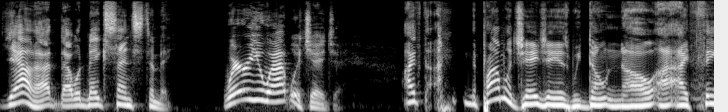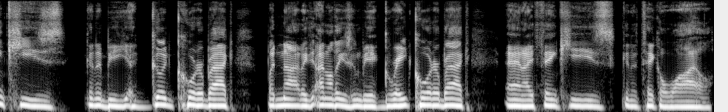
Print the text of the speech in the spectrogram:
Yeah, that that would make sense to me. Where are you at with JJ? I the problem with JJ is we don't know. I, I think he's going to be a good quarterback, but not. I don't think he's going to be a great quarterback, and I think he's going to take a while.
